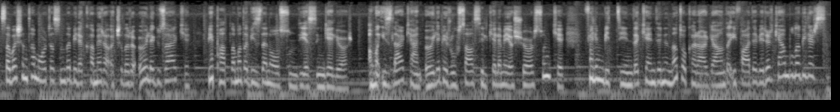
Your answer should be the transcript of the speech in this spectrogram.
Savaşın tam ortasında bile kamera açıları öyle güzel ki bir patlama da bizden olsun diyesin geliyor. Ama izlerken öyle bir ruhsal silkeleme yaşıyorsun ki film bittiğinde kendini NATO karargahında ifade verirken bulabilirsin.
